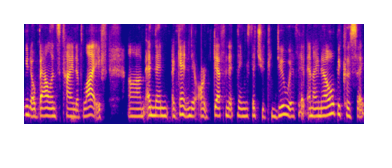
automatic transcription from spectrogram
you know, balanced kind of life. Um, and then again, there are definite things that you can do with it. And I know because I,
